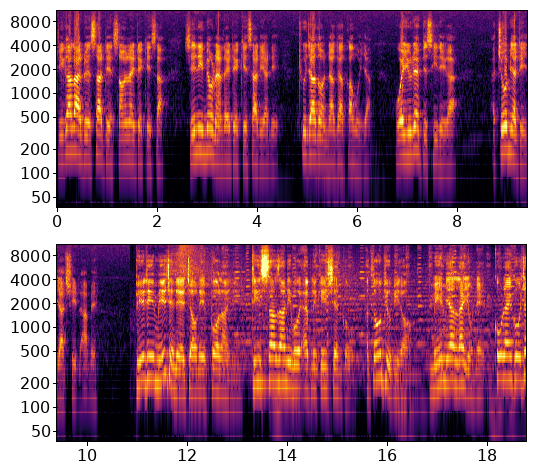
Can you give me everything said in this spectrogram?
ဒီကာလအတွင်းစတင်ဆောင်ရွက်လိုက်တဲ့ကိစ္စရင်းနှီးမြှုပ်နှံလိုက်တဲ့ကိစ္စတွေကနေထူးခြားသောအနာဂတ်ကောင်းကိုရမယ်ဝယ်ယူတဲ့ပစ္စည်းတွေက အကျိုးအမြတ်တွေရရှိလာမယ်ဘေဒီမေးကျင်တဲ့အကြောင်းလေးပေါ်လာရင်ဒီစမ်းစာနေဖို့ application ကိုအသုံးပြုပြီးတော့မင်းများလိုက်ရုံနဲ့ကိုယ်တိုင်ကိုယ်ကြ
